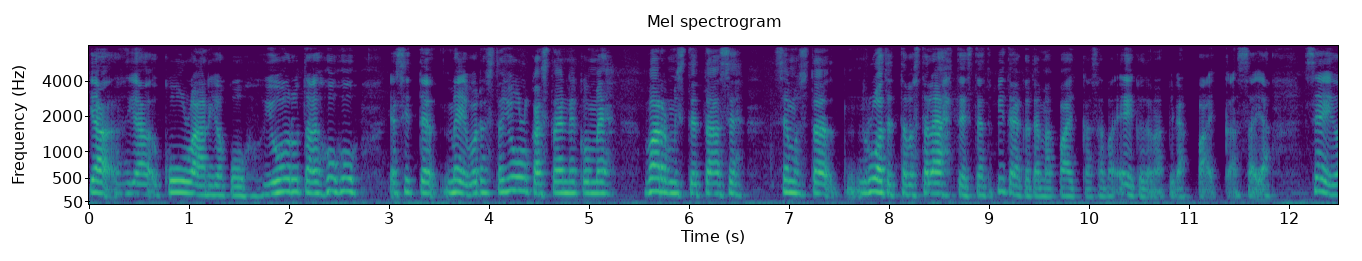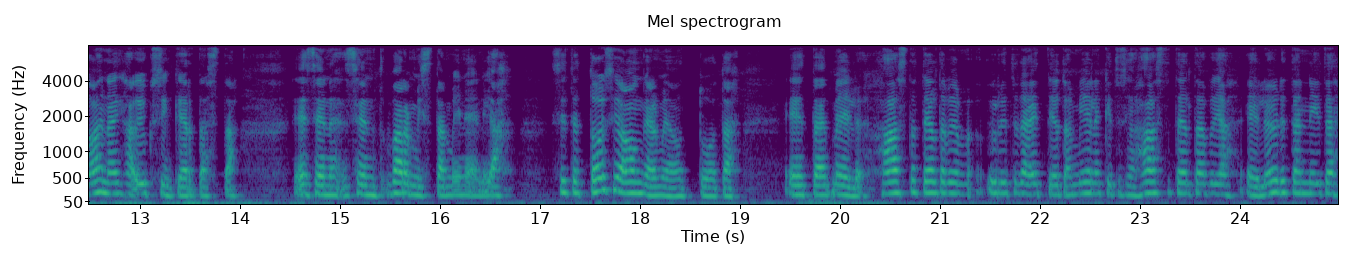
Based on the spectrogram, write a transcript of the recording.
ja, ja kuullaan joku juoru tai huhu ja sitten me ei voida sitä julkaista ennen kuin me varmistetaan se semmoista luotettavasta lähteestä, että pitääkö tämä paikkansa vai eikö tämä pidä paikkansa. Ja se ei ole aina ihan yksinkertaista sen, sen varmistaminen. Ja sitten toisia ongelmia on tuota, että meillä haastateltavia, yritetään etsiä jotain mielenkiintoisia haastateltavia, ei löydetä niitä,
